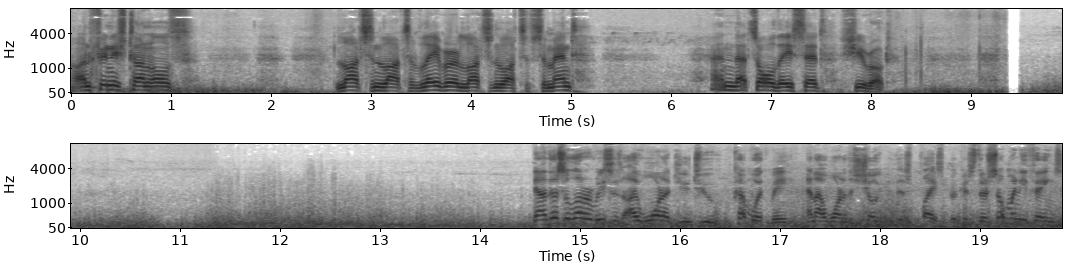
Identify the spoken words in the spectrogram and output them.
Unfinished tunnels, lots and lots of labor, lots and lots of cement. And that's all they said she wrote. Now, there's a lot of reasons I wanted you to come with me and I wanted to show you this place because there's so many things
